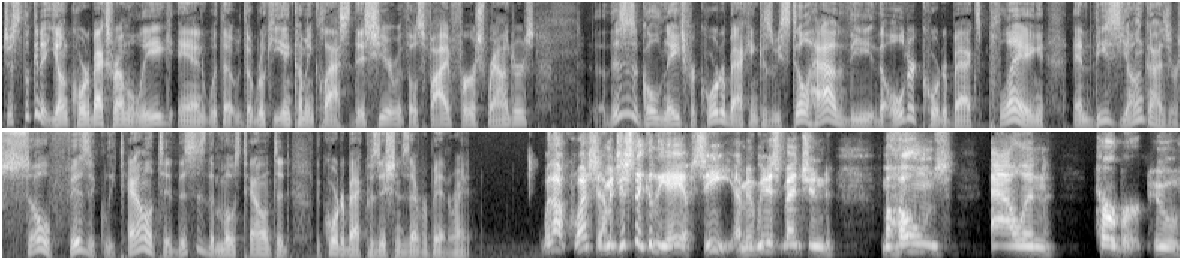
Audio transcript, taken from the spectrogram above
Just looking at young quarterbacks around the league and with the the rookie incoming class this year with those five first rounders, this is a golden age for quarterbacking because we still have the the older quarterbacks playing and these young guys are so physically talented. This is the most talented the quarterback position has ever been right? Without question. I mean just think of the afc i mean we just mentioned mahomes allen herbert who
